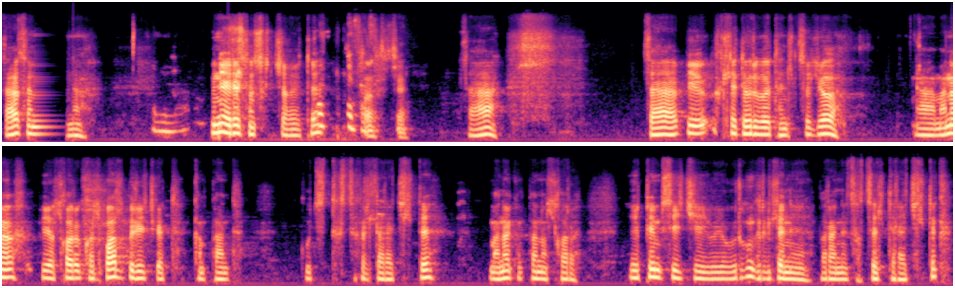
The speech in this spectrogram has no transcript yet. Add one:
За сайн байна. Сайн байна. Миний яриа сонсогдож байгаа юу те? Сонсогдож байна. За. За би эхлээд өөрийгөө танилцуулъя. Аа манай би болохоор Global Bridge гэдэг компанид гүйцэтгэх захирлаар ажилладаг. Манай компани болохоор FMCG буюу өргөн хэрэглээний барааны зах зээл дээр ажилладаг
